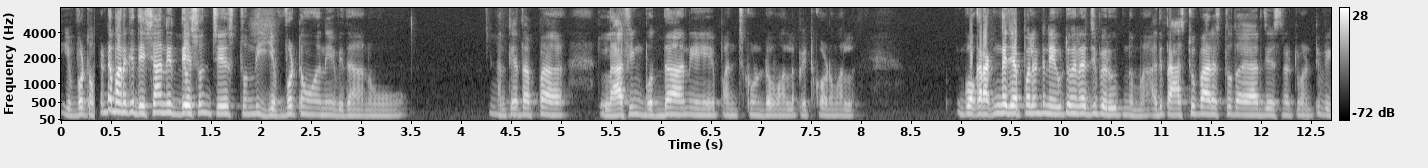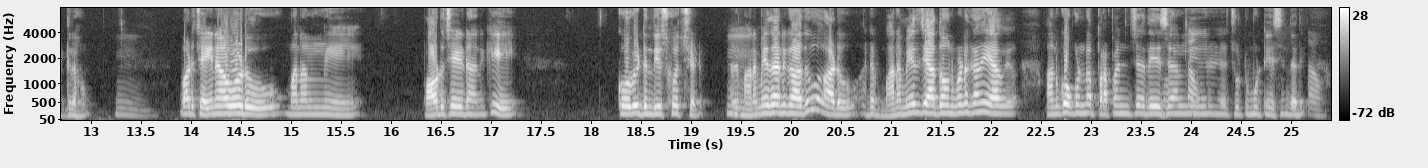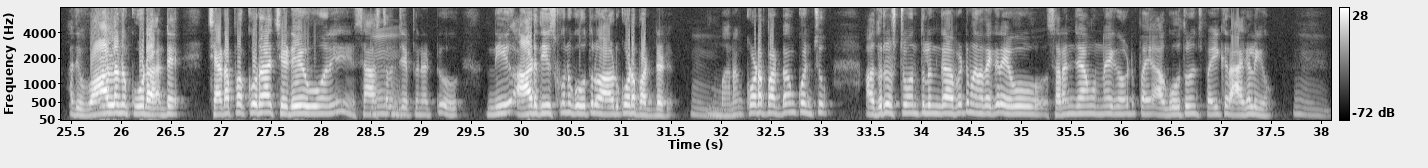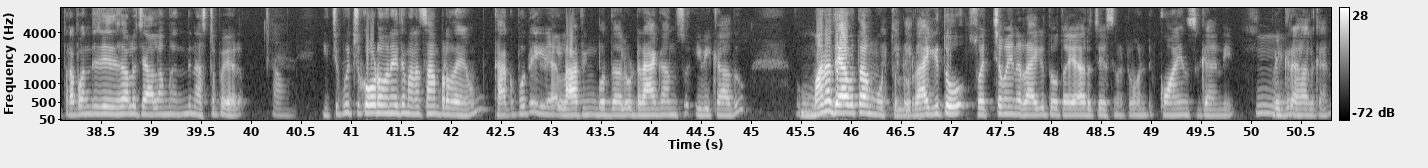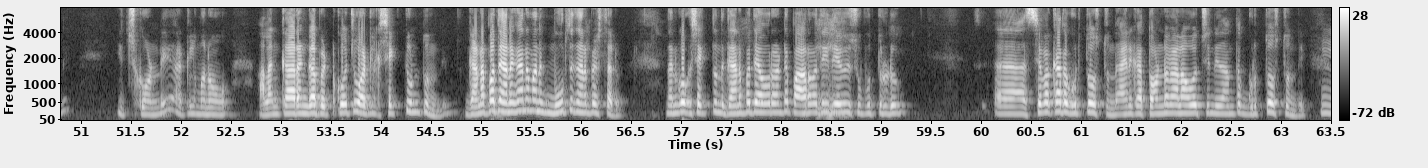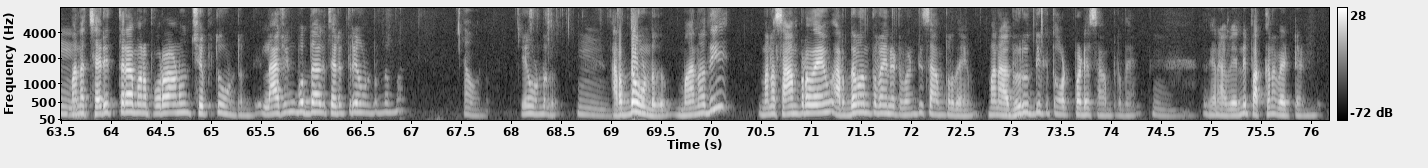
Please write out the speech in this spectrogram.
ఇవ్వటం. అంటే మనకి దిశానిర్దేశం చేస్తుంది ఇవ్వటం అనే విధానం. అంతే తప్ప లాఫింగ్ బుద్ధ అని పంచుకోవడం వల్ల పెట్టుకోవడం వల్ల. ఇంకొక రకంగా చెప్పాలంటే నెగిటివ్ ఎనర్జీ పెరుగుతుందమ్మా. అది పాజిటివ్ ప్యారెస్తో తయారు చేసినటువంటి విగ్రహం. వాడు చైనా వాడు మనల్ని పాడు చేయడానికి కోవిడ్ని తీసుకొచ్చాడు. అది మన మీద అని కాదు వాడు అంటే మన మీద చేద్దాం అనుకున్నా కానీ అనుకోకుండా ప్రపంచ దేశాలని చుట్టుముట్టేసింది అది. అది వాళ్ళను కూడా అంటే చెడపకురా చెడేవు అని శాస్త్రం చెప్పినట్టు నీ ఆడు తీసుకున్న గోతులు ఆడు కూడా పడ్డాడు. మనం కూడా పడ్డాం కొంచెం అదృష్టవంతులం కాబట్టి మన దగ్గర ఏవో సరంజామం ఉన్నాయి కాబట్టి పై ఆ గోతుల నుంచి పైకి రాగలిగాం. ప్రపంచ దేశాలు చాలా మంది నష్టపోయారు. ఇచ్చిపుచ్చుకోవడం అనేది మన సాంప్రదాయం. కాకపోతే లాఫింగ్ బుద్ధాలు డ్రాగన్స్ ఇవి కాదు. మన దేవతామూర్తులు రాగితో స్వచ్ఛమైన రాగితో తయారు చేసినటువంటి కాయిన్స్ కానీ విగ్రహాలు కానీ ఇచ్చుకోండి. అట్లా మనం అలంకారంగా పెట్టుకోవచ్చు. వాటికి శక్తి ఉంటుంది. గణపతి అనగానే మనకి మూర్తి కనిపిస్తాడు. దానికి ఒక శక్తి ఉంది. గణపతి ఎవరు అంటే పార్వతీదేవి సుపుత్రుడు. శివకథ గుర్తొస్తుంది. ఆయనకి ఆ తొండం ఎలా వచ్చింది? ఇదంతా గుర్తొస్తుంది. మన చరిత్ర మన పురాణం చెప్తూ ఉంటుంది. లాఫింగ్ బుద్ధాకి చరిత్ర ఏముంటుందమ్మా? అవును. ఏముండదు. ఉమ్. అర్థం ఉండదు. మనది మన సాంప్రదాయం అర్థవంతమైనటువంటి సాంప్రదాయం. మన అభివృద్ధికి తోడ్పడే సాంప్రదాయం. కానీ అవన్నీ పక్కన పెట్టండి.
